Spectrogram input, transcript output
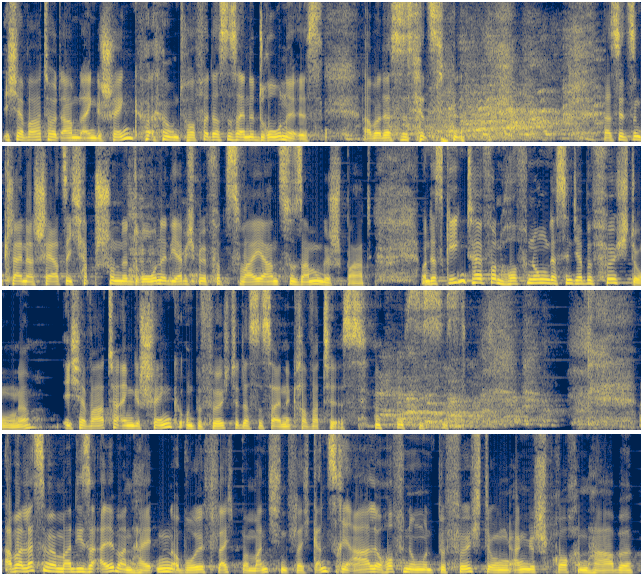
Ich erwarte heute Abend ein Geschenk und hoffe, dass es eine Drohne ist. Aber das ist jetzt Das ist jetzt ein kleiner Scherz. Ich habe schon eine Drohne, die habe ich mir vor zwei Jahren zusammengespart. Und das Gegenteil von Hoffnung, das sind ja Befürchtungen. Ne? Ich erwarte ein Geschenk und befürchte, dass es eine Krawatte ist. Aber lassen wir mal diese Albernheiten, obwohl vielleicht bei manchen vielleicht ganz reale Hoffnungen und Befürchtungen angesprochen habe.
